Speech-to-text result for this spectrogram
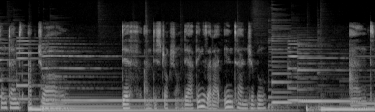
sometimes actual death and destruction. There are things that are intangible and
